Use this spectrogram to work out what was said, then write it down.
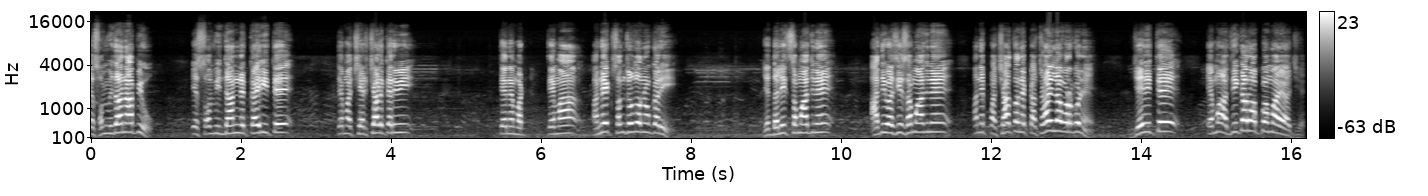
જે સંવિધાન આપ્યું, એ સંવિધાનને કઈ રીતે તેમાં છેડછાડ કરવી, તેને તેમાં અનેક સંશોધનો કરી, જે દલિત સમાજને, આદિવાસી સમાજને અને પછાત અને કચડાયેલા વર્ગોને જે રીતે એમાં અધિકારો આપવામાં આવ્યા છે,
